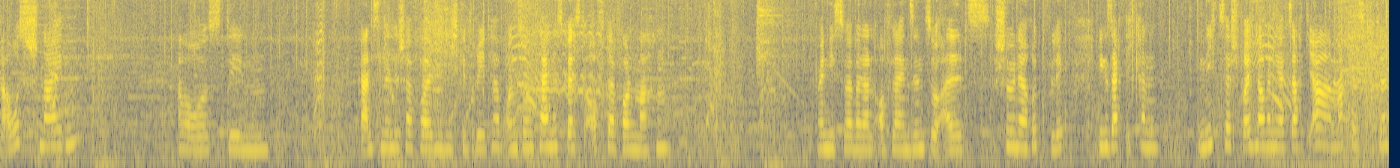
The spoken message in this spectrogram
rausschneiden aus den ganzen Elisha-Folgen, die ich gedreht habe und so ein kleines Best-of davon machen. Wenn die Server dann offline sind, so als schöner Rückblick. Wie gesagt, ich kann nichts versprechen, auch wenn ihr jetzt sagt, ja, mach das bitte.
